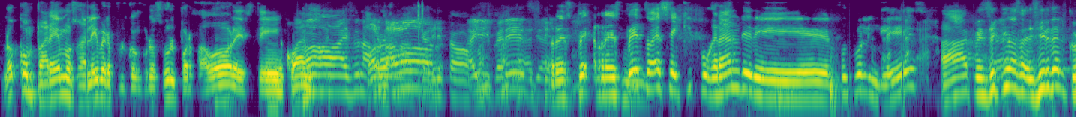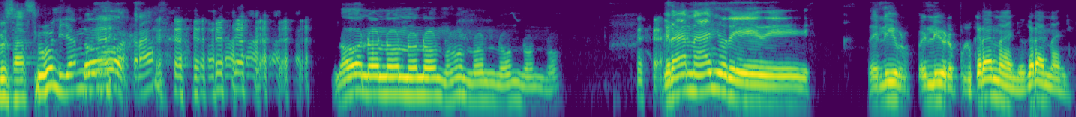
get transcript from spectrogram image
no comparemos a Liverpool con Cruz Azul, por favor, este, Juan. No, es una Por broma, favor, hay diferencia. Respe- respeto a ese equipo grande del fútbol inglés. Ah, pensé que ibas a decir del Cruz Azul y ya me No. atrás. No, no, no, no, no, no, no, no, no, no. Gran año de, de, de Liverpool, el Liverpool, gran año, gran año,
